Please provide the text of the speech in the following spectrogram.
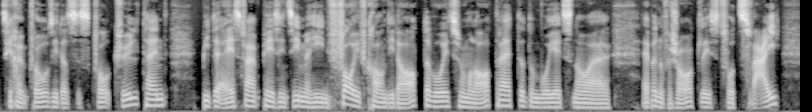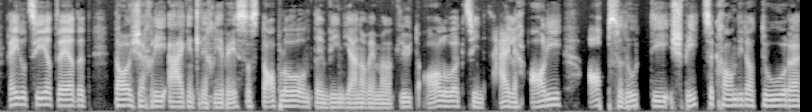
Sie können froh sein, dass sie es gefüllt haben. Bei der SVP sind es immerhin fünf Kandidaten, die jetzt schon mal antreten und wo jetzt noch äh, eben auf eine Shortlist von zwei reduziert werden. Da ist ein bisschen, eigentlich ein, besseres Tableau und dann finde ich auch noch, wenn man die Leute anschaut, sind eigentlich alle absolute Spitzenkandidaturen,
